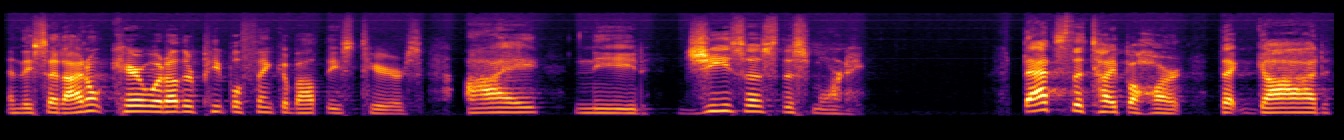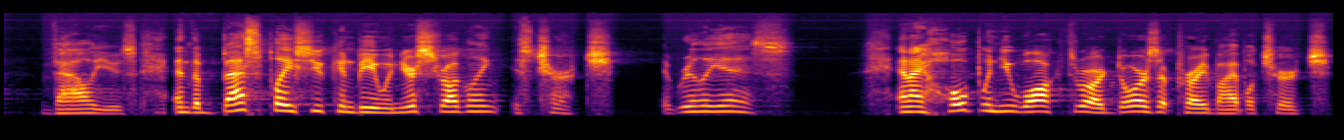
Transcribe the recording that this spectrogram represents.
and they said, I don't care what other people think about these tears. I need Jesus this morning. That's the type of heart that God values. And the best place you can be when you're struggling is church. It really is. And I hope when you walk through our doors at Prairie Bible Church,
